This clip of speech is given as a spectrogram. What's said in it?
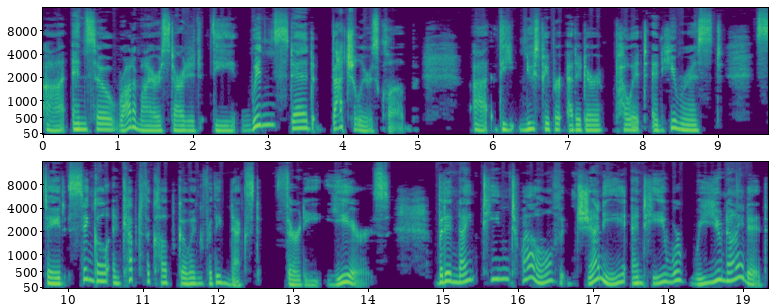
uh, and so Rodemeyer started the Winsted Bachelors Club, uh, the newspaper editor, poet, and humorist, stayed single and kept the club going for the next 30 years. But in 1912, Jenny and he were reunited.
